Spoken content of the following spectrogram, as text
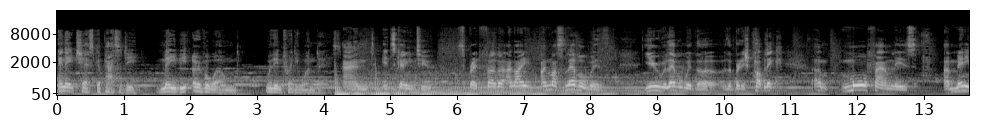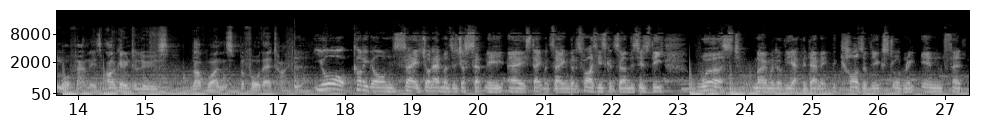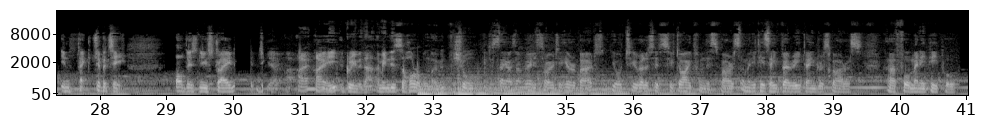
NHS capacity may be overwhelmed within 21 days. And it's going to spread further, and I, I must level with you, level with the, the British public. Um, more families, uh, many more families, are going to lose loved ones before their time. Your colleague on Sage, John Edmunds, has just sent me a statement saying that, as far as he's concerned, this is the worst moment of the epidemic because of the extraordinary inf- infectivity of this new strain. Yeah, I, I, agree with that. I mean, this is a horrible moment for sure. I just say I'm really sorry to hear about your two relatives who died from this virus. I mean, it is a very dangerous virus uh, for many people.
